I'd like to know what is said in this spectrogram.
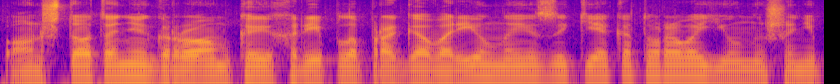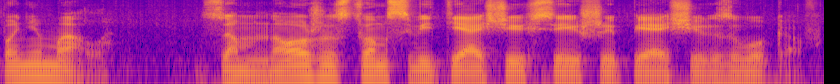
Он что-то негромко и хрипло проговорил на языке, которого юноша не понимал, за множеством светящихся и шипящих звуков.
